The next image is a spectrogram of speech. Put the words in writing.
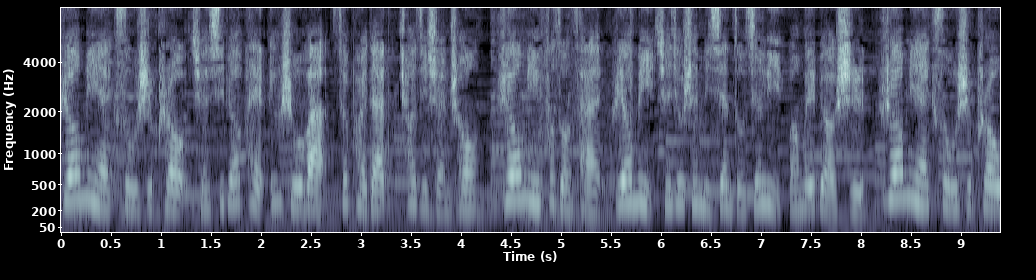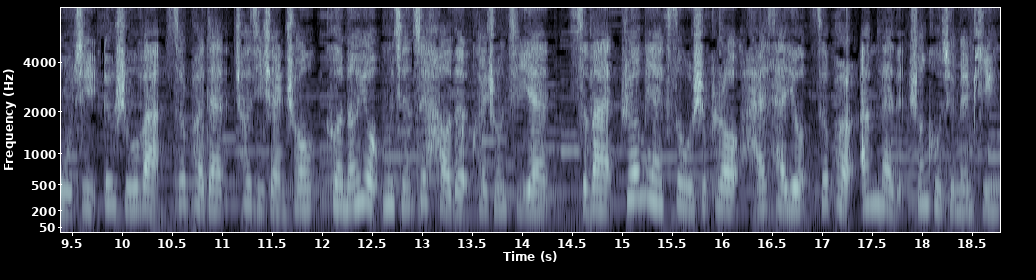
，Realme X 五十 Pro 全系标配六十五瓦。Super DAD 超级闪充，Realme 副总裁、Realme 全球产品线总经理王伟表示，Realme X 五十 Pro 五 G 六十五瓦 Super DAD 超级闪充可能有目前最好的快充体验。此外，Realme X 五十 Pro 还采用 Super AMOLED 双孔全面屏，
